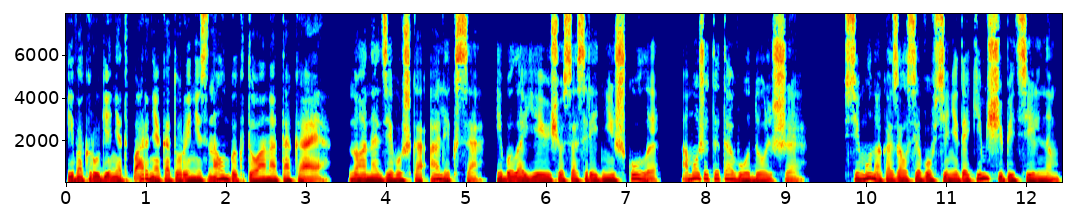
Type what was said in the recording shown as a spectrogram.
и в округе нет парня, который не знал бы, кто она такая. Но она девушка Алекса и была ею еще со средней школы, а может и того дольше. Симон оказался вовсе не таким щепетильным.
